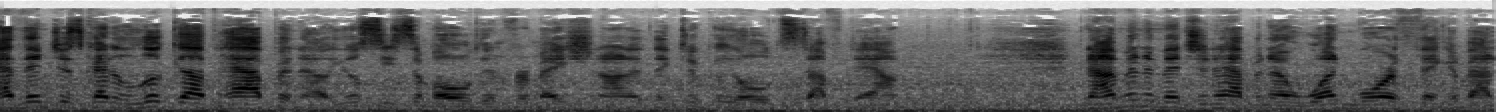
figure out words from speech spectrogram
And then just kind of look up Happeno. You'll see some old information on it. They took the old stuff down. Now, I'm going to mention Happeno one more thing about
